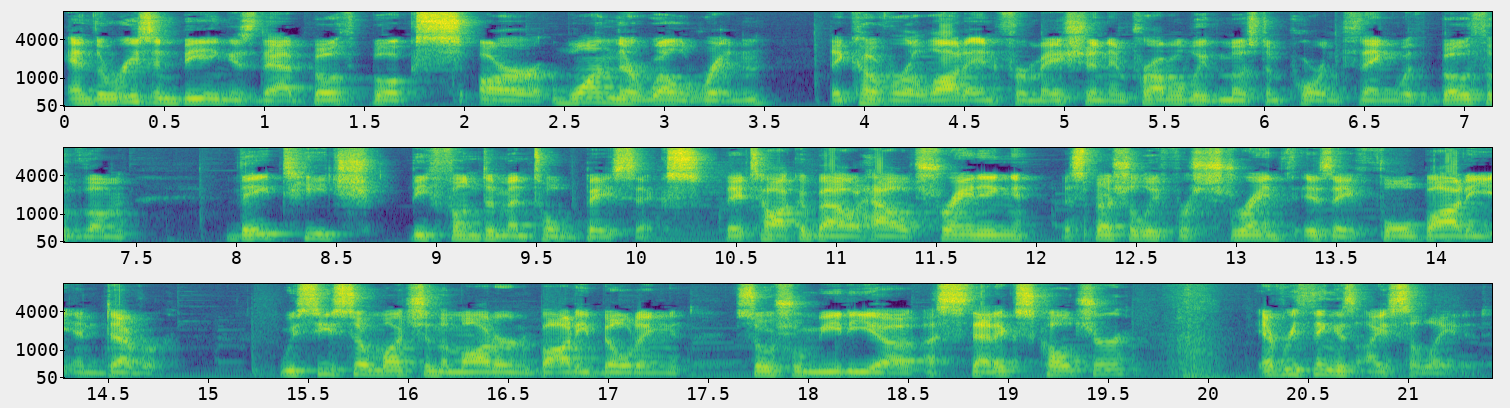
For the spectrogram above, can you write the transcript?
And the reason being is that both books are one, they're well written, they cover a lot of information, and probably the most important thing with both of them they teach the fundamental basics. They talk about how training, especially for strength, is a full body endeavor. We see so much in the modern bodybuilding, social media, aesthetics culture. Everything is isolated.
